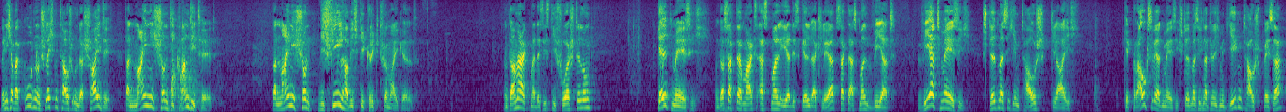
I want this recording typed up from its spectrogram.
Wenn ich aber guten und schlechten Tausch unterscheide, dann meine ich schon die Quantität. Dann meine ich schon, wie viel habe ich gekriegt für mein Geld. Und da merkt man, das ist die Vorstellung geldmäßig. Und da sagt der Marx erstmal, eher das Geld erklärt, sagt er erstmal Wert. Wertmäßig stellt man sich im Tausch gleich. Gebrauchswertmäßig stellt man sich natürlich mit jedem Tausch besser,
